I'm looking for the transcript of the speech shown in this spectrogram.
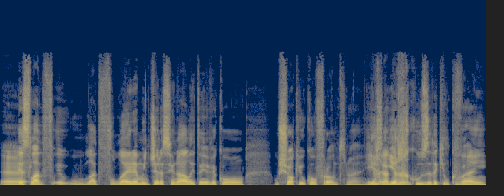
Uh, Esse lado, o lado fuleiro é muito geracional e tem a ver com o choque e o confronto, não é? E, a, e a, recusa daquilo que vem.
